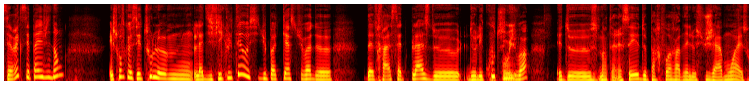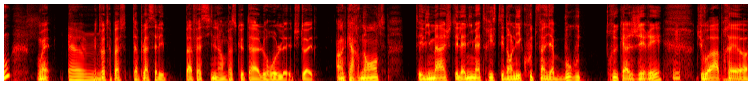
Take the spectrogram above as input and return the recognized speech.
c'est vrai que c'est pas évident et je trouve que c'est tout le la difficulté aussi du podcast tu vois de d'être à cette place de de l'écoute Oui. tu vois et de m'intéresser de parfois ramener le sujet à moi et tout Ouais. Euh, Mais toi, ta place, ta place, elle est pas facile, hein, parce que tu as le rôle, tu dois être incarnante, t'es l'image, t'es l'animatrice, t'es dans l'écoute. Enfin, il y a beaucoup de trucs à gérer. Mm. Tu vois, après, euh,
